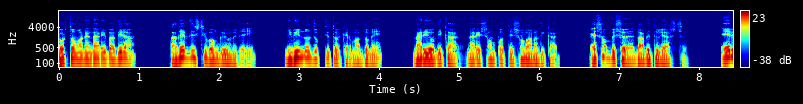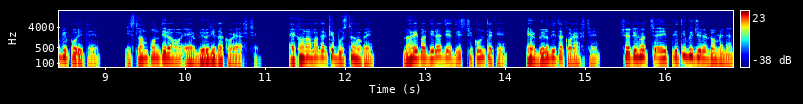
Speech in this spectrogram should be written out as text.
বর্তমানে নারীবাদীরা তাদের দৃষ্টিভঙ্গি অনুযায়ী বিভিন্ন যুক্তিতর্কের মাধ্যমে নারী অধিকার, নারী সম্পত্তি সমান অধিকার এসব বিষয়ে দাবি তুলে আসছে। এর বিপরীতে ইসলামপন্থীরাও এর বিরোধিতা করে আসছে। এখন আমাদেরকে বুঝতে হবে, নারীবাদীরা যে দৃষ্টিকোণ থেকে এর বিরোধিতা করে আসছে সেটি হচ্ছে এই পৃথিবী জুড়ে ডোমেনের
